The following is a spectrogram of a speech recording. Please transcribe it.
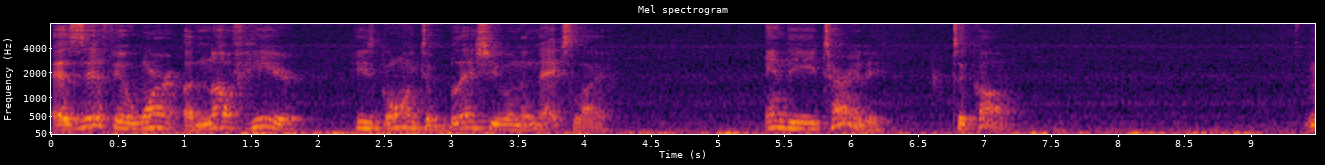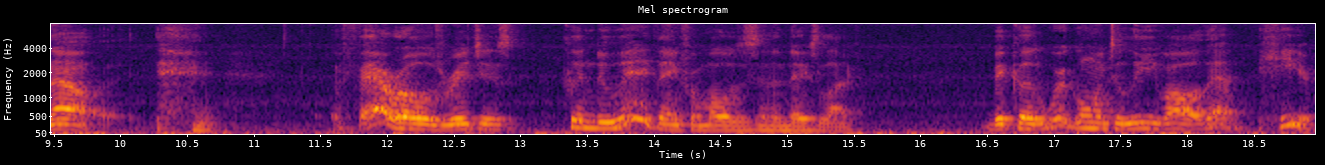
As if it weren't enough here, he's going to bless you in the next life, in the eternity to come. Now, Pharaoh's riches couldn't do anything for Moses in the next life because we're going to leave all that here.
